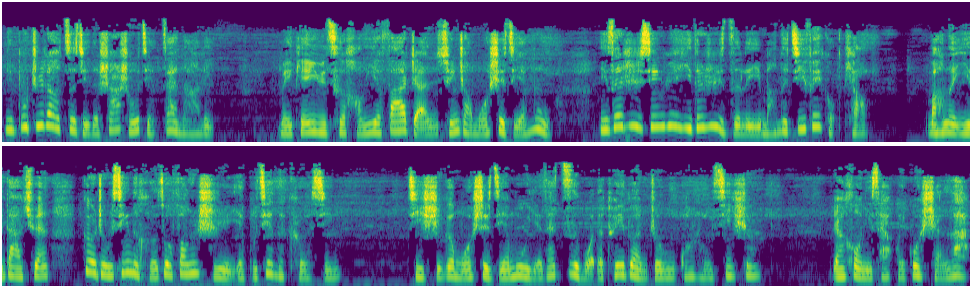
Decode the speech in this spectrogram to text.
你不知道自己的杀手锏在哪里，每天预测行业发展，寻找模式节目。你在日新月异的日子里忙得鸡飞狗跳，忙了一大圈，各种新的合作方式也不见得可行。几十个模式节目也在自我的推断中光荣牺牲，然后你才回过神来。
